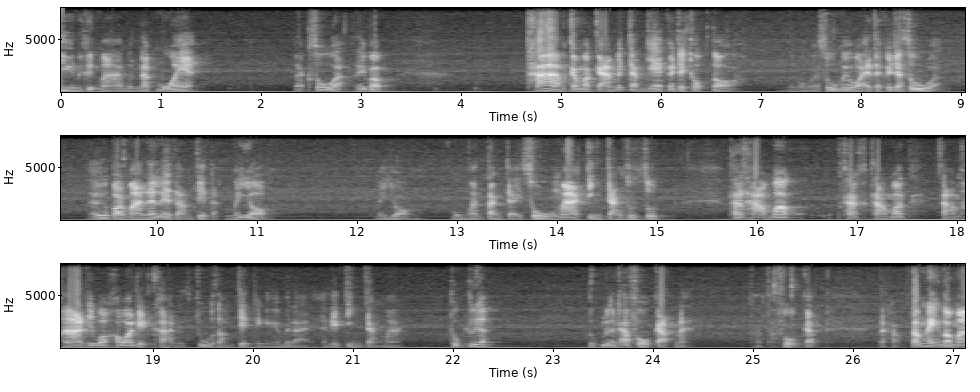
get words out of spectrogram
ยืนขึ้นมาเหมือนนักมวยอะนักสู้อะที่แบบ ถ้ากรรมการไม่จับแยกก็จะชกต่อนึกออกมาสู้ไม่ไหว แต่ก็จะสู้อะเออประมาณนั้นเลยสามเจ็ดอะไม่ยอม ไม่ยอม มุ่งมันตั้งใจสูงมากจริงจังสุดๆ ถ้าถามว่าถ้าถามว่าสามห้าที่ว่าเขาว่าเด็ดขาดจูสามเจ็ดยังไงไม่ได้ อันนี้จริงจังมาก ทุกเรื่อง ทุกเรื่องถ้าโฟกัสนะถ้าโฟกัส นะครับตำแหน่งต่อมา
